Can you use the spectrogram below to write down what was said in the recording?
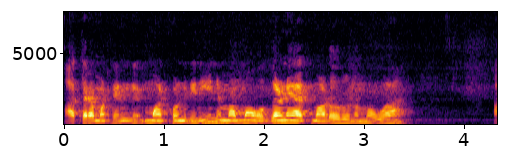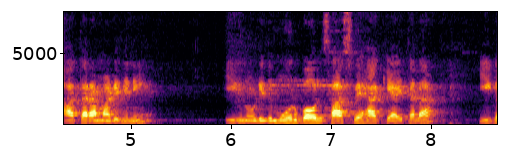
ಆ ಥರ ಮಾಡ್ಕೊಂಡು, ಮಾಡ್ಕೊಂಡಿದ್ದೀನಿ. ನಮ್ಮಮ್ಮ ಒಗ್ಗರಣೆ ಹಾಕಿ ಮಾಡೋರು ನಮ್ಮವ್ವ. ಆ ಥರ ಮಾಡಿದ್ದೀನಿ. ಈಗ ನೋಡಿ ಮೂರು ಬೌಲ್ ಸಾಸಿವೆ ಹಾಕಿ ಆಯ್ತಲ್ಲ, ಈಗ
